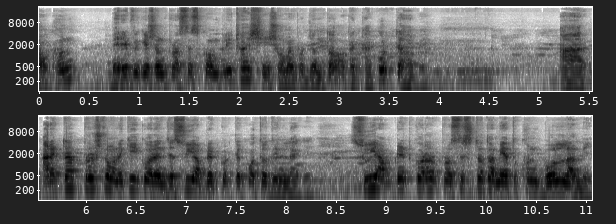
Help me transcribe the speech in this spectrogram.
যখন ভেরিফিকেশন প্রসেস কমপ্লিট হয় সেই সময় পর্যন্ত অপেক্ষা করতে হবে। আর আরেকটা প্রশ্ন অনেকেই করেন যে, সুই আপডেট করতে কতদিন লাগে? সুই আপডেট করার প্রসেসটা তো আমি এতক্ষণ বললামই।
